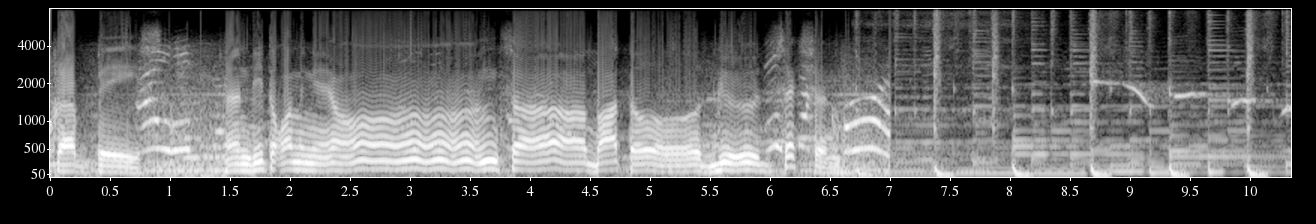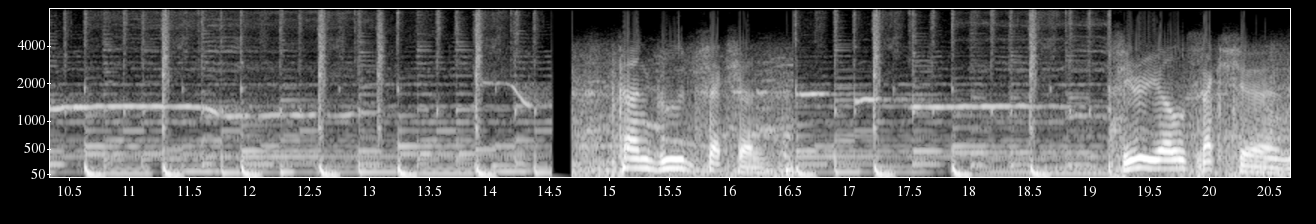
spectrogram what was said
Crab paste. Nandito kami ngayon sa Bottled Goods section. Canned goods section. Cereal section.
